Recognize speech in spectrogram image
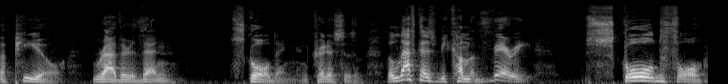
appeal rather than scolding and criticism. The left has become a very scoldful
